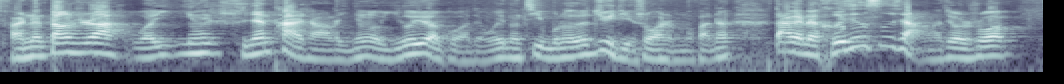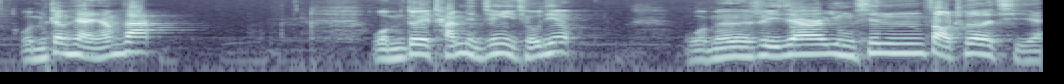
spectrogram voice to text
反正当时啊，我因为时间太长了，已经有一个月过去，我已经记不住他具体说什么。反正大概的核心思想呢，就是说我们正向研发，我们对产品精益求精，我们是一家用心造车的企业。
